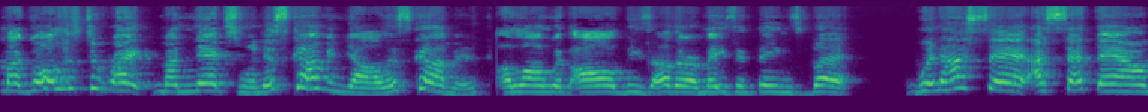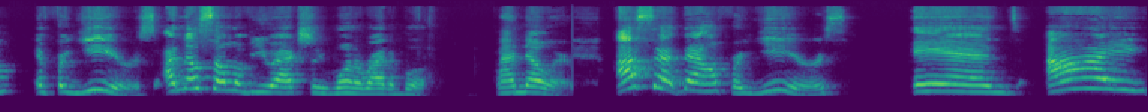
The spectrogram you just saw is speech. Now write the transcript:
my goal is to write my next one. It's coming, y'all. It's coming along with all these other amazing things. But when I said I sat down and for years, I know some of you actually want to write a book. I know it. I sat down for years and I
